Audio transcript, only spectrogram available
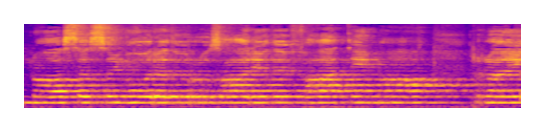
Nossa Senhora do Rosário de Fátima, Rainha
